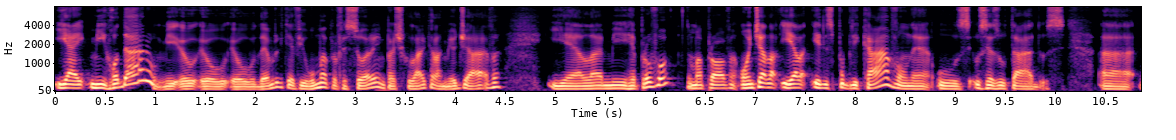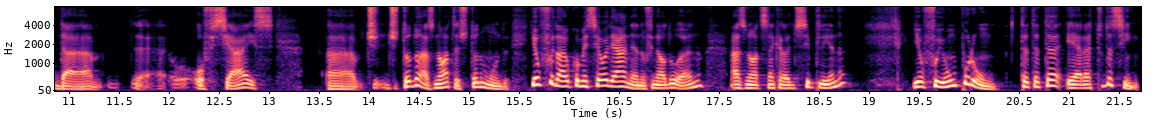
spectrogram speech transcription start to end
E aí me rodaram. Eu, eu, eu, lembro que teve uma professora em particular que ela me odiava e ela me reprovou numa prova, onde ela, e ela, eles publicavam né, os, os resultados uh, da, uh, oficiais Uh, de, de todas as notas de todo mundo. E eu fui lá, eu comecei a olhar, né, no final do ano, as notas naquela disciplina, e eu fui um por um. Tatatá, e era tudo assim,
